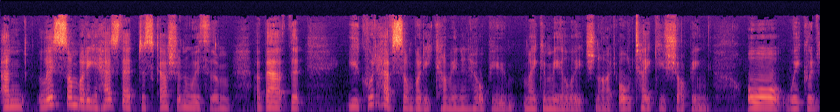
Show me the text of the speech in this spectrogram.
unless somebody has that discussion with them about that, you could have somebody come in and help you make a meal each night, or take you shopping, or we could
